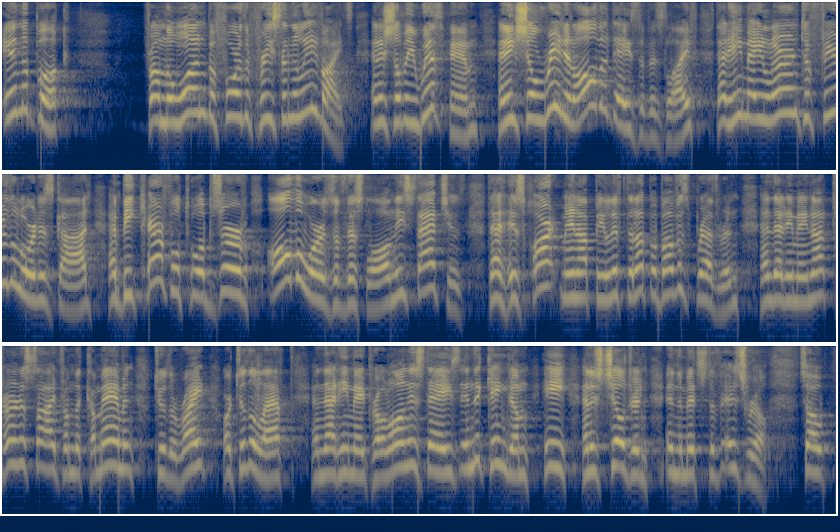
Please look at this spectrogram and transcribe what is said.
in the book from the one before the priests and the Levites. And it shall be with him, and he shall read it all the days of his life, that he may learn to fear the Lord his God, and be careful to observe all the words of this law and these statutes, that his heart may not be lifted up above his brethren, and that he may not turn aside from the commandment to the right or to the left, and that he may prolong his days in the kingdom, he and his children in the midst of Israel. So,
